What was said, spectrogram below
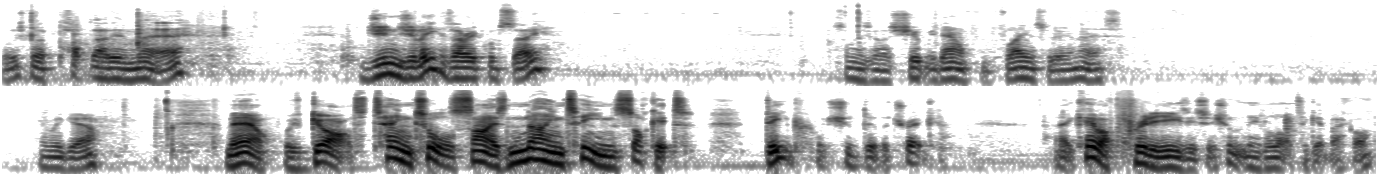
I'm just going to pop that in there. Gingerly, as Eric would say. Somebody's going to shoot me down from flames for doing this. There we go. Now, we've got Teng Tools size 19 socket. Deep, which should do the trick. It came off pretty easy, so it shouldn't need a lot to get back on.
